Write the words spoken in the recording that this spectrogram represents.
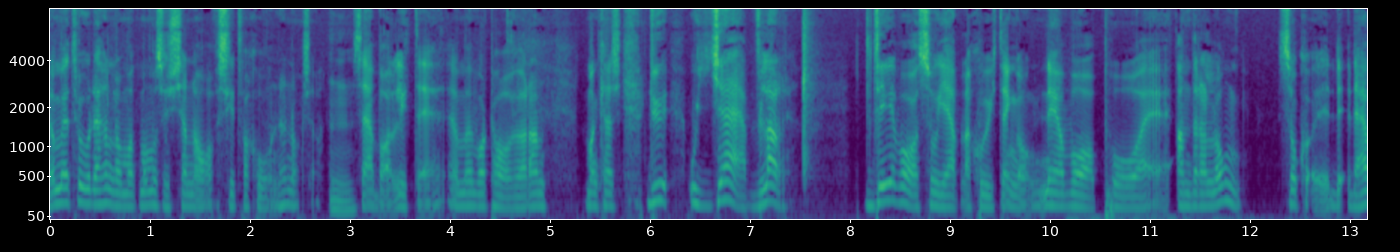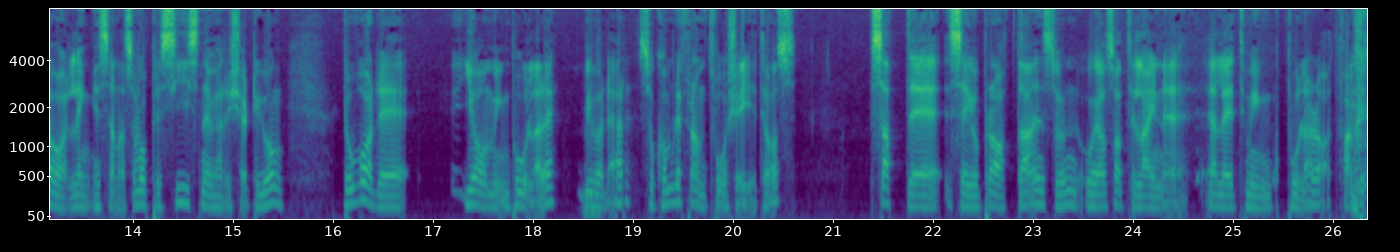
Ja men jag tror det handlar om att man måste känna av situationen också. Mm. Så här bara lite, ja men vart har vi varann? Man kanske, du, och jävlar! Det var så jävla sjukt en gång när jag var på eh, Andra Lång. Så, ko- det, det här var länge sedan alltså, det var precis när vi hade kört igång. Då var det jag och min polare, vi var där, så kom det fram två tjejer till oss. Satte sig och pratade en stund och jag sa till Line, eller till min polare då att fan det,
